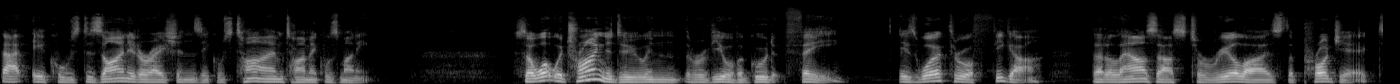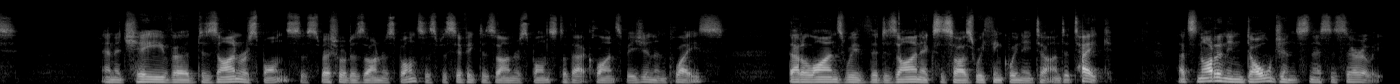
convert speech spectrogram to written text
That equals design iterations equals time, time equals money. So, what we're trying to do in the review of a good fee is work through a figure that allows us to realize the project and achieve a design response, a special design response, a specific design response to that client's vision and place that aligns with the design exercise we think we need to undertake. That's not an indulgence necessarily,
